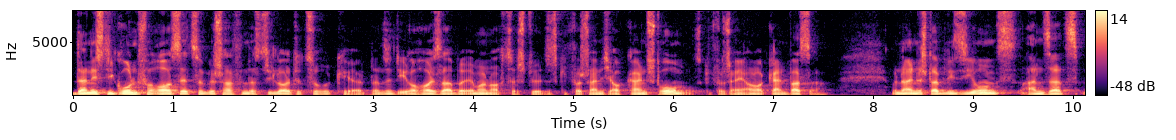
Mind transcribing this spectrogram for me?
dann ist die Grundvoraussetzung geschaffen, dass die Leute zurückkehren. Dann sind ihre Häuser aber immer noch zerstört. Es gibt wahrscheinlich auch keinen Strom, es gibt wahrscheinlich auch noch kein Wasser. Und ein Stabilisierungsansatz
